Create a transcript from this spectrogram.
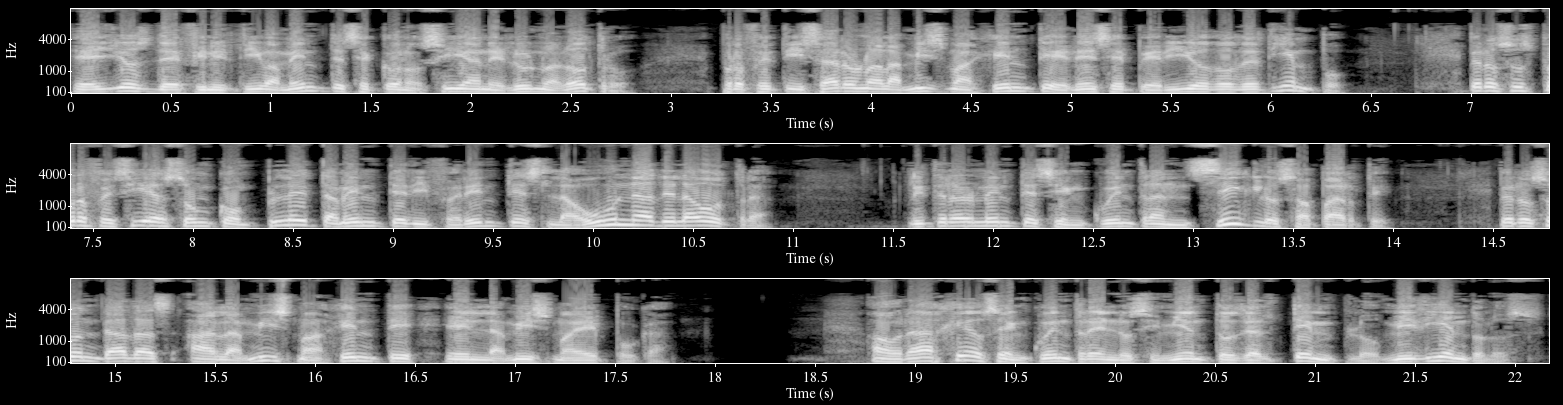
Ellos definitivamente se conocían el uno al otro, profetizaron a la misma gente en ese período de tiempo. Pero sus profecías son completamente diferentes la una de la otra. Literalmente se encuentran siglos aparte, pero son dadas a la misma gente en la misma época. Ahora Ageo se encuentra en los cimientos del templo, midiéndolos.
